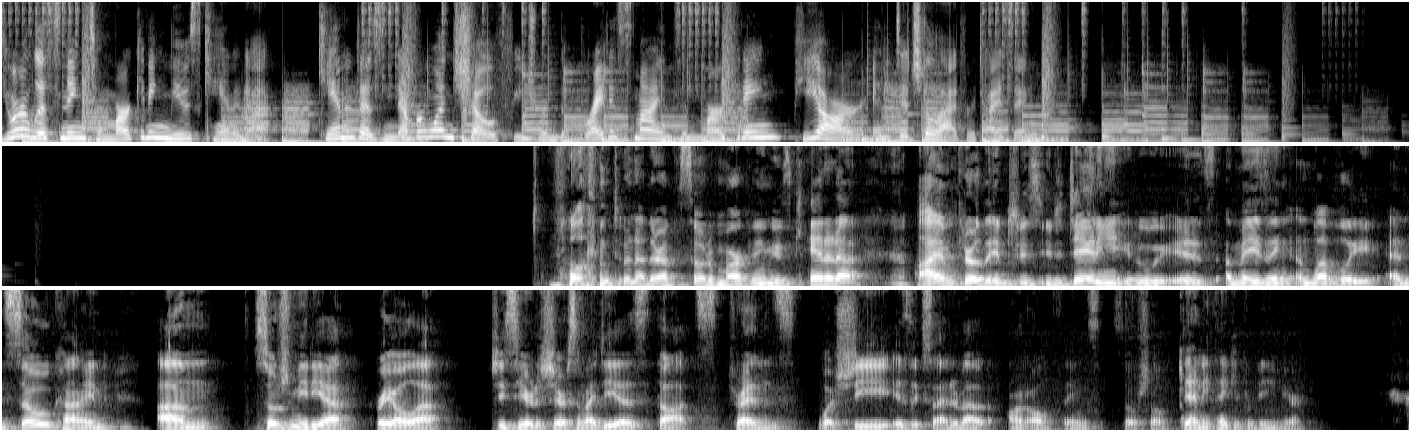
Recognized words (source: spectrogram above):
You're listening to Marketing News Canada, Canada's number one show featuring the brightest minds in marketing, PR, and digital advertising. Welcome to another episode of Marketing News Canada. I am thrilled to introduce you to Dani, who is amazing and lovely and so kind. Um, social media, Crayola. She's here to share some ideas, thoughts, trends, what she is excited about on all things social. Dani, thank you for being here.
